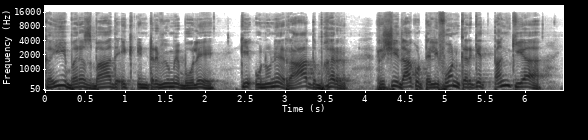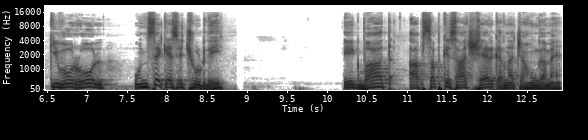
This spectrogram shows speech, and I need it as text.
कई बरस बाद एक इंटरव्यू में बोले कि उन्होंने रात भर ऋषिदा को टेलीफोन करके तंग किया कि वो रोल उनसे कैसे छूट गई। एक बात आप सबके साथ शेयर करना चाहूँगा मैं।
